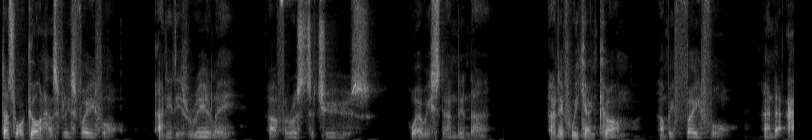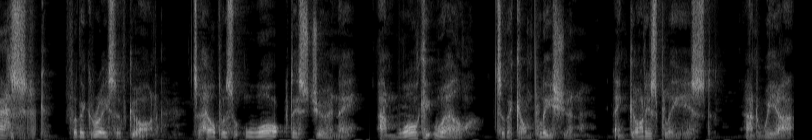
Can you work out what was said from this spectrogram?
That's what God has for his faithful. And it is really uh, for us to choose where we stand in that. And if we can come and be faithful and ask for the grace of God to help us walk this journey and walk it well to the completion, then God is pleased and we are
